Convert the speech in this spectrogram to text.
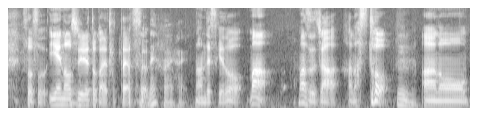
そうそう家の押し入れとかで撮ったやつそうね。はいはい。なんですけど、まあまずじゃあ話すとうん。あの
